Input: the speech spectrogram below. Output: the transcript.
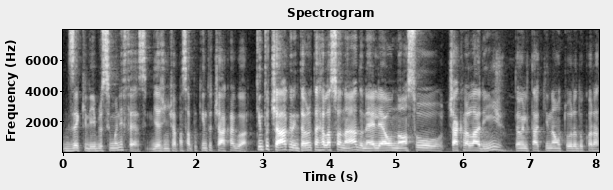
desequilíbrios se manifestem. E a gente vai passar para o quinto chakra agora. Quinto chakra, então, ele está relacionado, né, ele é o nosso chakra laríngeo, então ele está aqui na altura do, cora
